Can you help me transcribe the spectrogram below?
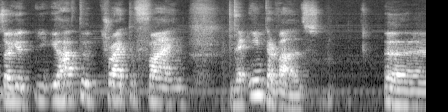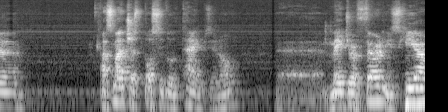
So you you have to try to find the intervals uh, as much as possible times, you know. Uh, major third is here.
